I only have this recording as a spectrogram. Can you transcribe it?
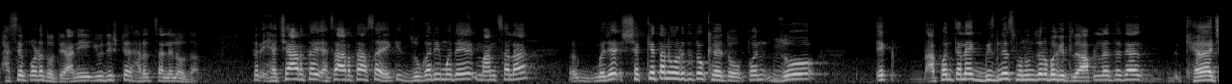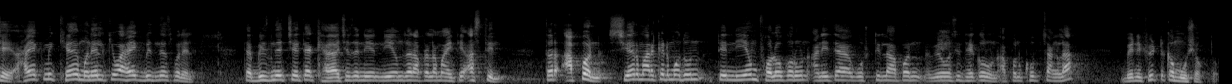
फासे पडत होते आणि युधिष्ठिर हरत चाललेला होता. तर ह्याच्या अर्थ ह्याचा अर्थ असा आहे की जुगारीमध्ये माणसाला म्हणजे शक्यतांवरती तो खेळतो पण जो एक आपण त्याला एक बिझनेस म्हणून जर बघितलं आपल्याला तर त्या खेळाचे हा एक मी खेळ म्हणेल किंवा हा एक बिझनेस म्हणेल त्या बिझनेसचे त्या खेळाचे जर नियम जर आपल्याला माहिती असतील तर आपण शेअर मार्केटमधून ते नियम फॉलो करून आणि त्या गोष्टीला आपण व्यवस्थित हे करून आपण खूप चांगला बेनिफिट कमवू शकतो.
